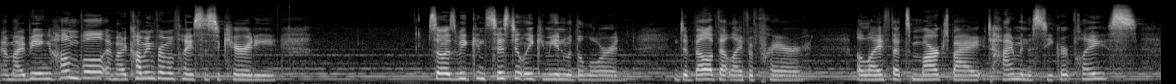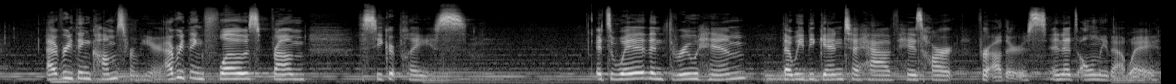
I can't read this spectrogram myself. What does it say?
am I being humble? Am I coming from a place of security? So as we consistently commune with the Lord, develop that life of prayer, a life that's marked by time in the secret place, everything comes from here. Everything flows from the secret place. It's with and through Him that we begin to have His heart for others, and it's only that way.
